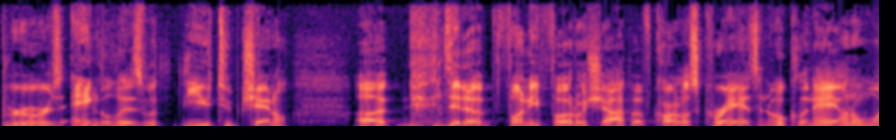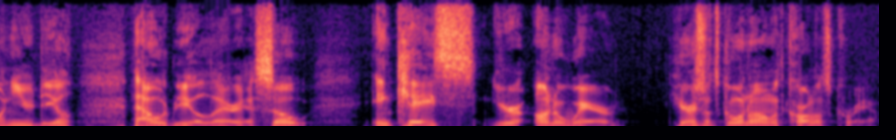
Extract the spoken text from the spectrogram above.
Brewers angle is with the YouTube channel. Uh, did a funny Photoshop of Carlos Correa as an Oakland A on a one year deal. That would be hilarious. So, in case you're unaware, here's what's going on with Carlos Correa.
